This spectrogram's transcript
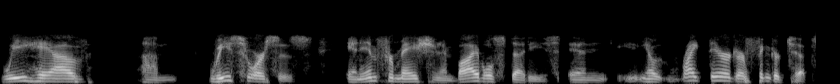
we have um, resources and information and Bible studies and you know right there at our fingertips.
